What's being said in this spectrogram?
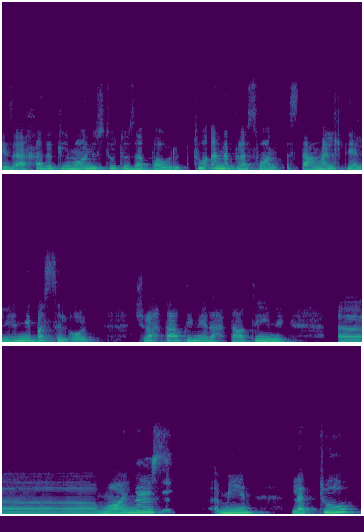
إذا أخذت ال minus 2 to the power 2 n plus 1 استعملت يلي هني بس ال odd. شو راح تعطيني؟ راح تعطيني minus آه مين ل 2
